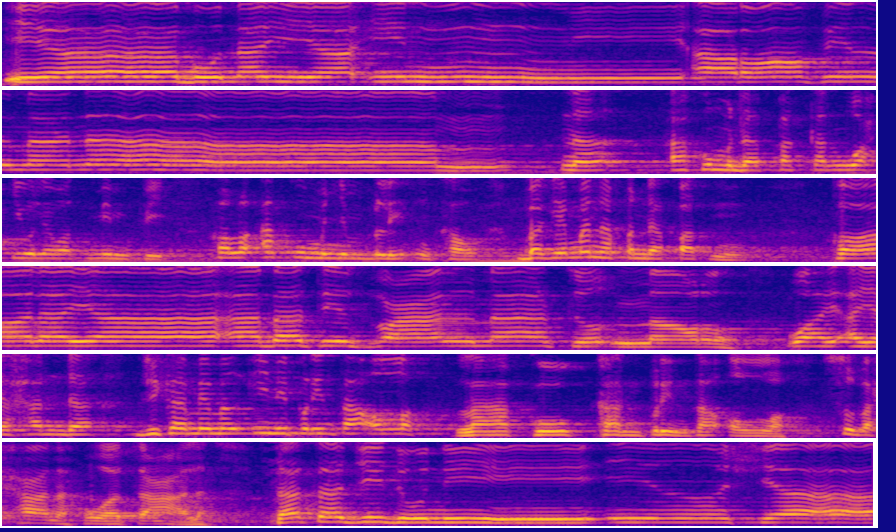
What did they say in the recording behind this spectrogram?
Ya bunayya inni ara fil manam. Nah, aku mendapatkan wahyu lewat mimpi. Kalau aku menyembelih engkau, bagaimana pendapatmu? Qala ya abati fa'al ma tu'mar. Wahai ayahanda, jika memang ini perintah Allah, lakukan perintah Allah Subhanahu wa taala. Satajiduni insyaallah.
